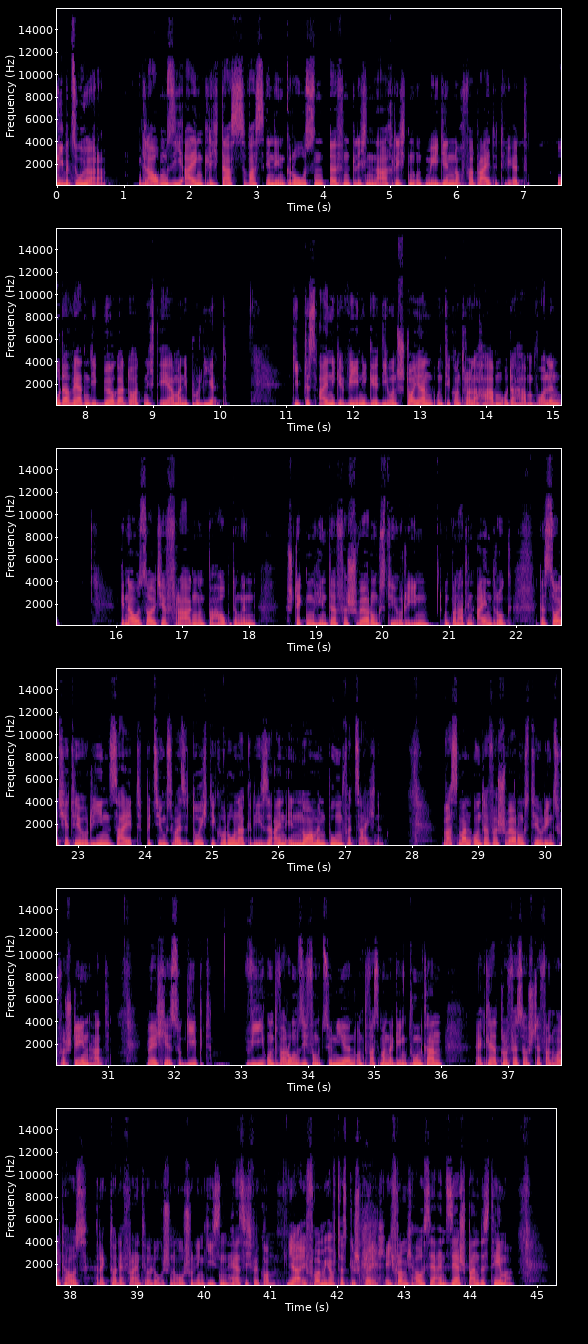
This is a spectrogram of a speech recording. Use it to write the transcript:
Liebe Zuhörer, glauben Sie eigentlich das, was in den großen öffentlichen Nachrichten und Medien noch verbreitet wird? Oder werden die Bürger dort nicht eher manipuliert? Gibt es einige wenige, die uns steuern und die Kontrolle haben oder haben wollen? Genau solche Fragen und Behauptungen stecken hinter Verschwörungstheorien und man hat den Eindruck, dass solche Theorien seit bzw. durch die Corona-Krise einen enormen Boom verzeichnen. Was man unter Verschwörungstheorien zu verstehen hat, welche es so gibt, wie und warum sie funktionieren und was man dagegen tun kann, erklärt Professor Stefan Holthaus, Rektor der Freien Theologischen Hochschule in Gießen. Herzlich willkommen. Ja, ich freue mich auf das Gespräch. Ich freue mich auch sehr, ein sehr spannendes Thema.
